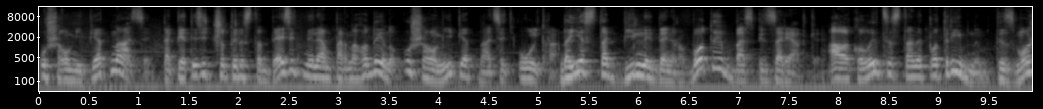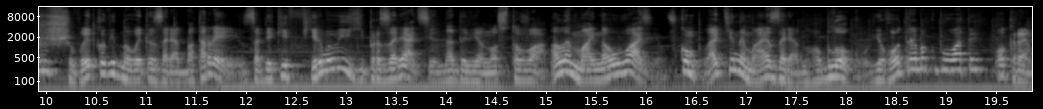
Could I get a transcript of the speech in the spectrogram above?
у Xiaomi 15 та 5410 мАч у Xiaomi 15 Ultra. Дає стабільний день роботи без підзарядки. Але коли це стане потрібним, ти зможеш швидко відновити заряд батареї завдяки фірмовій гіперзарядці на 90 Вт. Але май на увазі, в комплекті немає зарядного блоку. Його треба купувати окремо.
